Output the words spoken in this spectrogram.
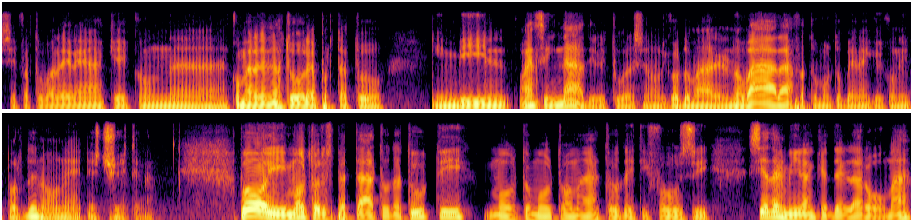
si è fatto valere anche con, eh, come allenatore, ha portato in B, anzi in A addirittura se non ricordo male, il Novara ha fatto molto bene anche con il Pordenone, eccetera. Poi molto rispettato da tutti, molto molto amato dai tifosi sia del Milan che della Roma,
